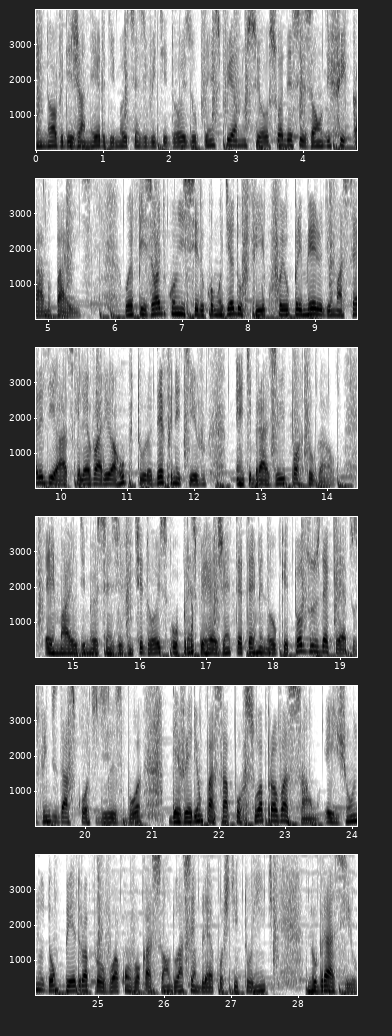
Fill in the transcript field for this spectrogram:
Em 9 de janeiro de 1822, o príncipe anunciou sua decisão de ficar no país. O episódio conhecido como Dia do Fico foi o primeiro de uma série de atos que levariam à ruptura definitiva entre Brasil e Portugal. Em maio de 1822, o príncipe regente determinou que todos os decretos vindos das Cortes de Lisboa deveriam passar por sua aprovação. Em junho, Dom Pedro aprovou a convocação de uma Assembleia Constituinte no Brasil.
